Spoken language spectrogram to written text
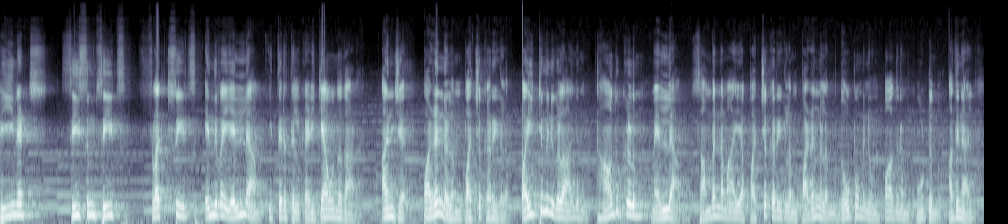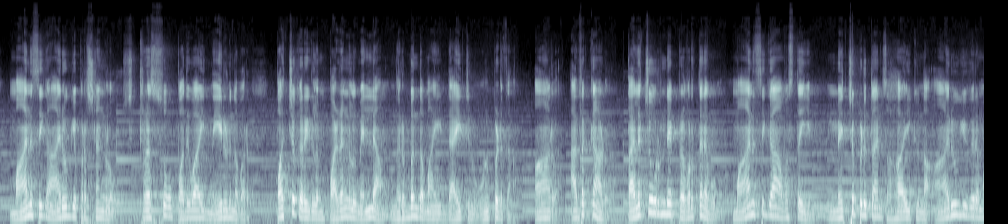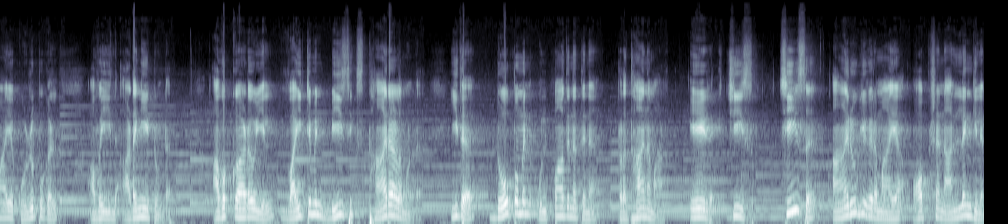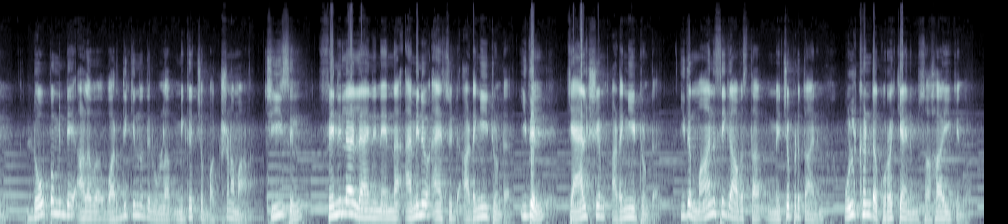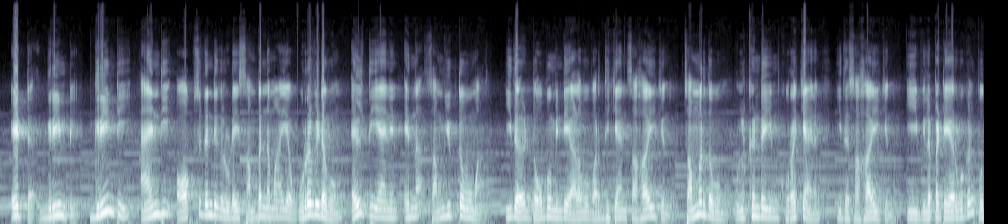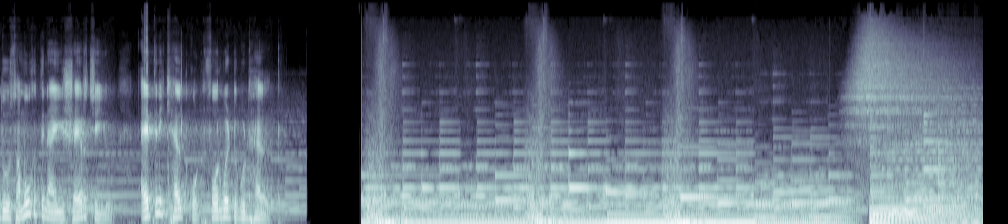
peanuts sesame seeds flax seeds എന്നിവയെല്ലാം ഇത്തരത്തിൽ കഴിക്കാവുന്നതാണ്. അഞ്ച് പഴങ്ങളും പച്ചക്കറികളും. വൈറ്റമിനുകളാലും ധാതുക്കളും എല്ലാം സമ്പന്നമായ പച്ചക്കറികളും പഴങ്ങളും ഡോപ്പമിൻ ഉൽപാദനം കൂട്ടുന്നു. അതിനാൽ മാനസിക ആരോഗ്യ പ്രശ്നങ്ങളോ സ്ട്രെസ്സോ പതിവായി നേരിടുന്നവർ പച്ചക്കറികളും പഴങ്ങളും എല്ലാം നിർബന്ധമായി ഡയറ്റിൽ ഉൾപ്പെടുത്തണം. ആറ് അവക്കാഡോ തലച്ചോറിന്റെ പ്രവർത്തനവും മാനസികാവസ്ഥയും മെച്ചപ്പെടുത്താൻ സഹായിക്കുന്ന ആരോഗ്യകരമായ കൊഴുപ്പുകൾ അവയിൽ അടങ്ങിയിട്ടുണ്ട്. അവക്കാഡോയിൽ വൈറ്റമിൻ ബി സിക്സ് ധാരാളമുണ്ട്. ഇത് ഡോപ്പമിൻ ഉൽപാദനത്തിന് പ്രധാനമാണ്. ഏഴ് ചീസ്. ചീസ് ആരോഗ്യകരമായ ഓപ്ഷൻ അല്ലെങ്കിലും ഡോപ്പമിന്റെ അളവ് വർദ്ധിക്കുന്നതിനുള്ള മികച്ച ഭക്ഷണമാണ്. ചീസിൽ ഫെനിലാലാനിൻ എന്ന അമിനോ ആസിഡ് അടങ്ങിയിട്ടുണ്ട്. ഇതിൽ കാൽഷ്യം അടങ്ങിയിട്ടുണ്ട്. ഇത് മാനസികാവസ്ഥ മെച്ചപ്പെടുത്താനും ഉത്കണ്ഠ കുറയ്ക്കാനും സഹായിക്കുന്നു. എട്ട് green tea. Green tea anti ഓക്സിഡന്റുകളുടെ സമ്പന്നമായ ഉറവിടവും എൽ തിയാനിൻ എന്ന സംയുക്തവുമാണ്. ഇത് ഡോപ്പമിന്റെ അളവ് വർദ്ധിക്കാൻ സഹായിക്കുന്നു. സമ്മർദ്ദവും ഉത്കണ്ഠയും കുറയ്ക്കാനും ഇത് സഹായിക്കുന്നു. ഈ വിലപ്പെട്ട അറിവുകൾ പൊതു സമൂഹത്തിനായി ഷെയർ ചെയ്യൂ. Ethnic Health Code forward to good health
